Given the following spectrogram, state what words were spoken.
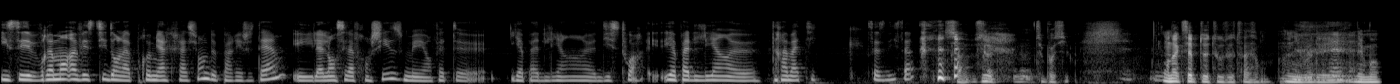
Il s'est vraiment investi dans la première création de Paris Je t'aime et il a lancé la franchise, mais en fait, euh, il n'y a pas de lien euh, d'histoire, il n'y a pas de lien euh, dramatique. Ça se dit ça? Ça, C'est possible. On accepte tout de toute façon au niveau des, des mots.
